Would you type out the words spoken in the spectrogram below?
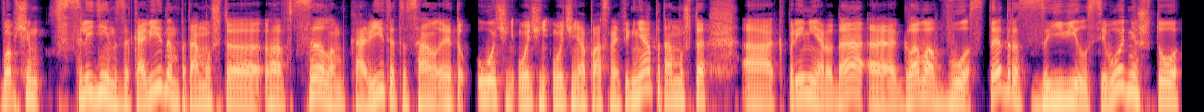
в общем, следим за ковидом, потому что э, в целом ковид это, сам, это очень-очень-очень опасная фигня, потому что, э, к примеру, да, э, глава ВОЗ Тедрос заявил сегодня, что,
